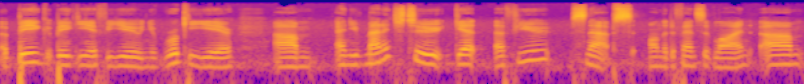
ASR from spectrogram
a big, big year for you in your rookie year. Um, and you've managed to get a few snaps on the defensive line. Um,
